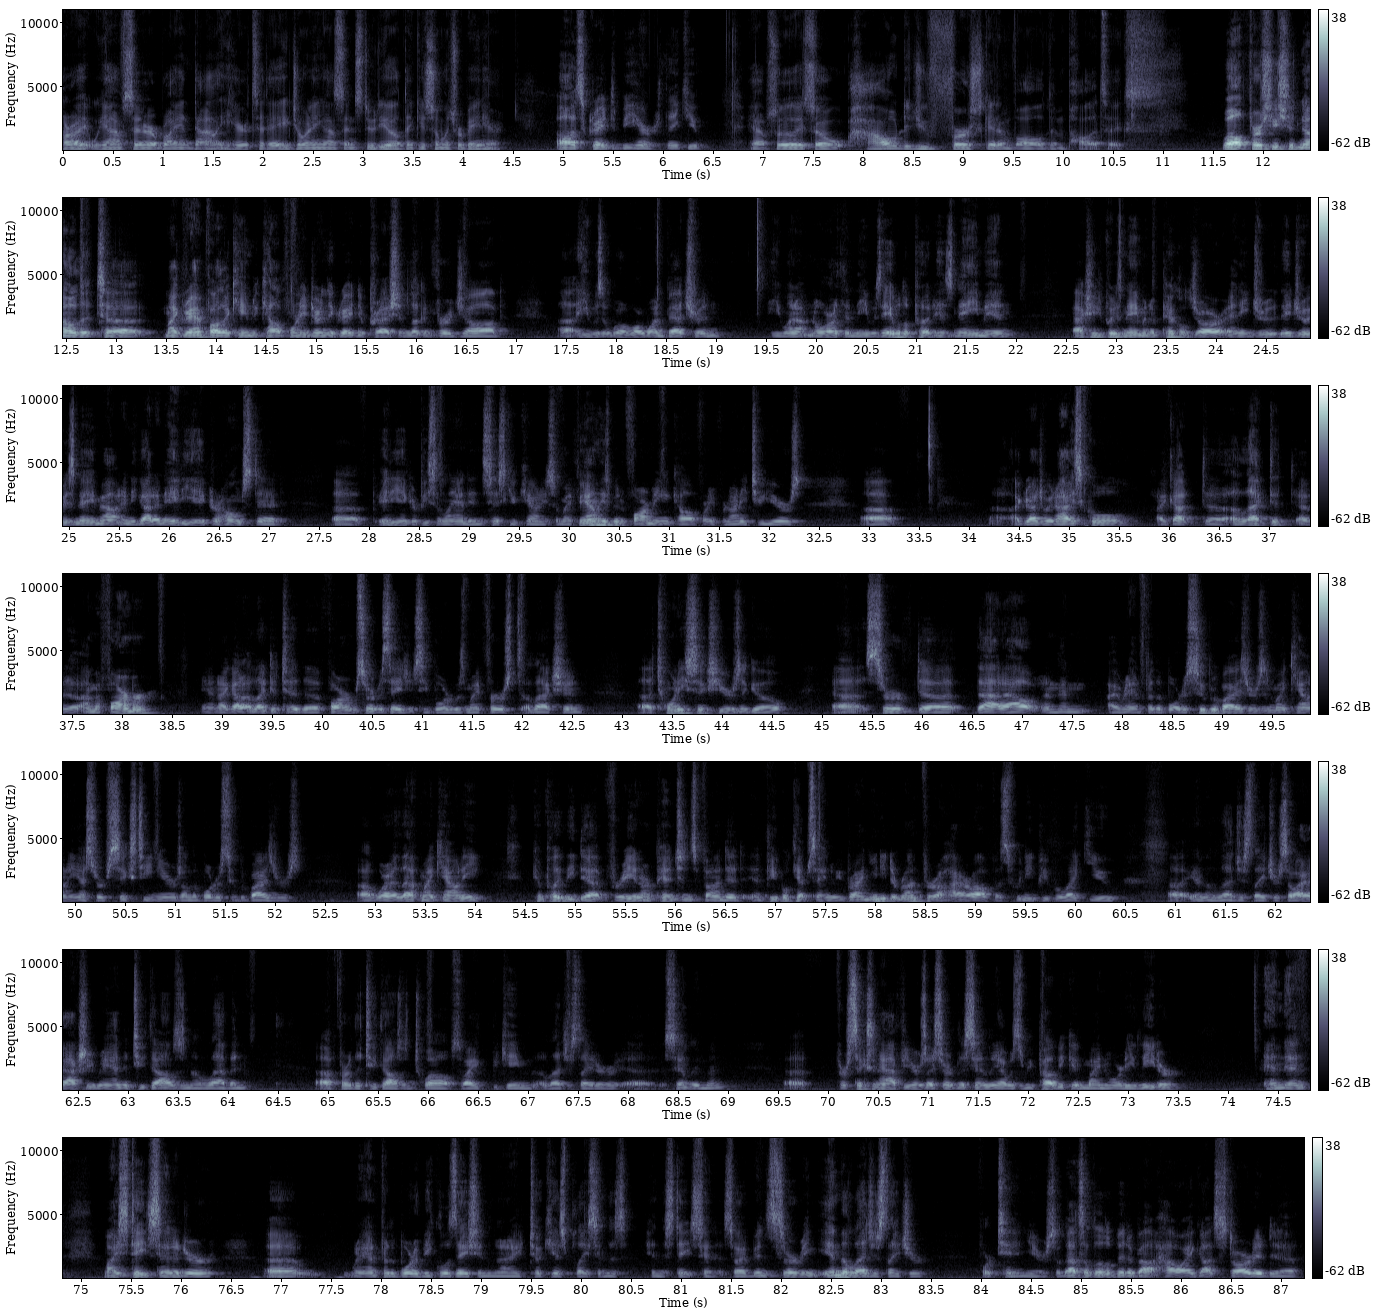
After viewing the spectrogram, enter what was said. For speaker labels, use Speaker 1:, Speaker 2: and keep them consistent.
Speaker 1: All right, we have Senator Brian Dahle here today joining us in studio. Thank you so much for being here.
Speaker 2: Oh, it's great to be here. Thank you.
Speaker 1: Yeah, absolutely. So, how did you first get involved in politics?
Speaker 2: Well, first, you should know that uh, my grandfather came to California during the Great Depression looking for a job. Uh, he was a World War One veteran. He went up north and he was able to put his name in. Actually, he put his name in a pickle jar and he drew. They drew his name out and he got an 80 acre homestead uh, 80 acre piece of land in Siskiyou County. So my family's been farming in California for 92 years. Uh, I graduated high school. I got uh, elected. Uh, I'm a farmer, and I got elected to the Farm Service Agency Board. Was my first election uh, 26 years ago. Uh, served that out, and then I ran for the Board of Supervisors in my county. I served 16 years on the Board of Supervisors, where I left my county completely debt free and our pensions funded. And people kept saying to me, Brian, you need to run for a higher office. We need people like you uh, in the legislature. So I actually ran in 2011 uh, for the 2012. So I became a legislator, uh, assemblyman. Uh, for six and a half years, I served in the assembly. I was a Republican minority leader. And then my state senator uh, ran for the Board of Equalization, and I took his place in this in the state senate. So I've been serving in the legislature for 10 years. So that's a little bit about how I got started. Uh,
